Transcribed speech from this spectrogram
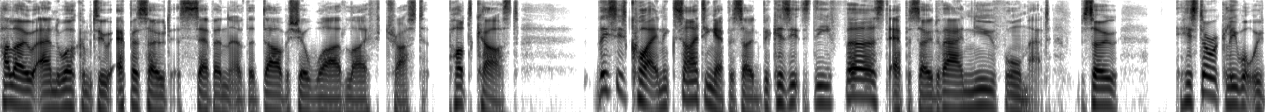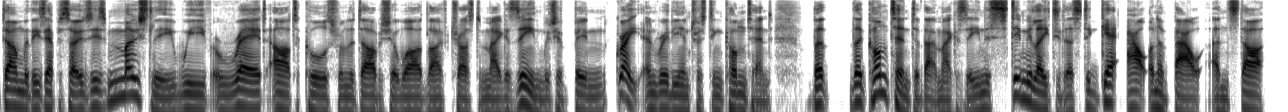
Hello, and welcome to episode 7 of the Derbyshire Wildlife Trust podcast. This is quite an exciting episode because it's the first episode of our new format. So, historically, what we've done with these episodes is mostly we've read articles from the Derbyshire Wildlife Trust magazine, which have been great and really interesting content. But the content of that magazine has stimulated us to get out and about and start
